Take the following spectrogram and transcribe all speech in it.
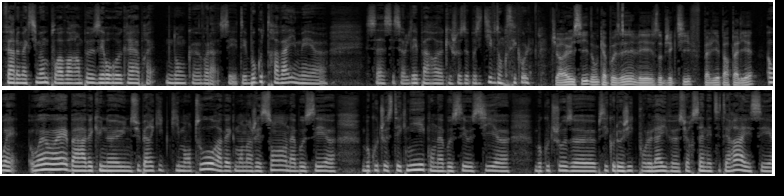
faire le maximum, pour avoir un peu zéro regret après. Donc voilà, c'était beaucoup de travail, mais ça s'est soldé par euh, quelque chose de positif, donc c'est cool. Tu as réussi donc à poser les objectifs palier par palier Ouais, ouais, ouais, bah avec une, une super équipe qui m'entoure, avec mon ingé son, on a bossé euh, beaucoup de choses techniques, on a bossé aussi euh, beaucoup de choses psychologiques pour le live sur scène, etc. Et c'est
